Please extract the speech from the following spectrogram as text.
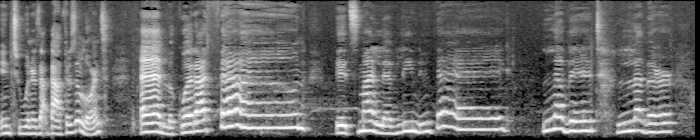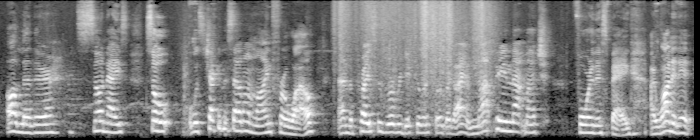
into Winners at Bathurst and Lawrence. And look what I found. It's my lovely new bag. Love it. Leather all leather. It's so nice. So I was checking this out online for a while and the prices were ridiculous. So I was like, I am not paying that much for this bag. I wanted it.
